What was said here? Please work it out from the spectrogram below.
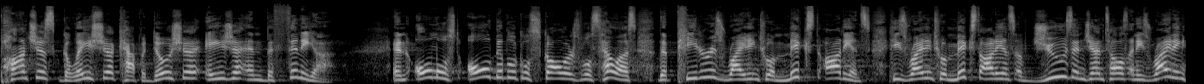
Pontus, Galatia, Cappadocia, Asia, and Bithynia. And almost all biblical scholars will tell us that Peter is writing to a mixed audience. He's writing to a mixed audience of Jews and Gentiles, and he's writing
